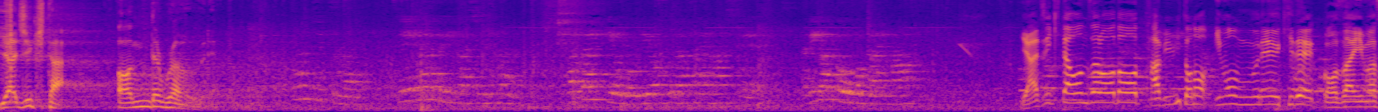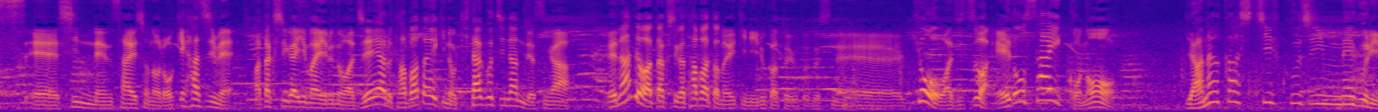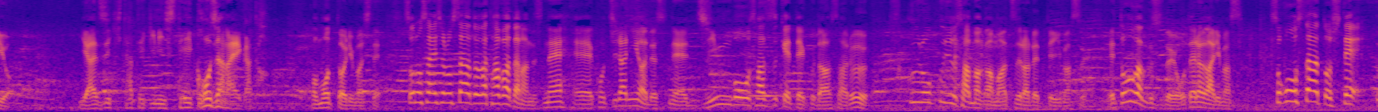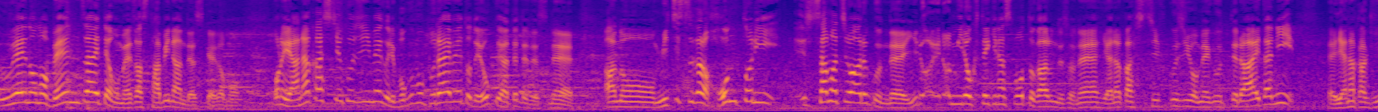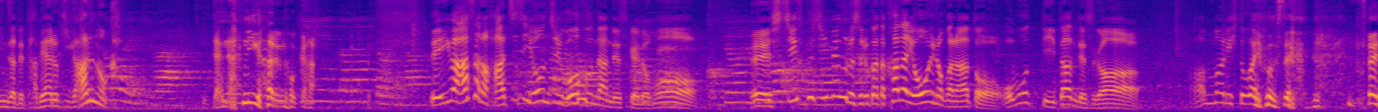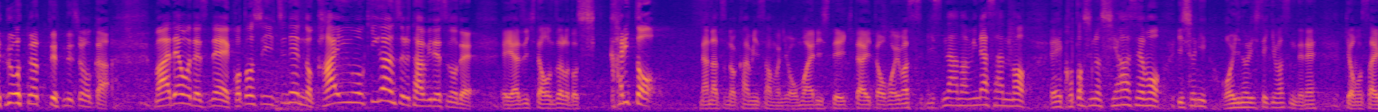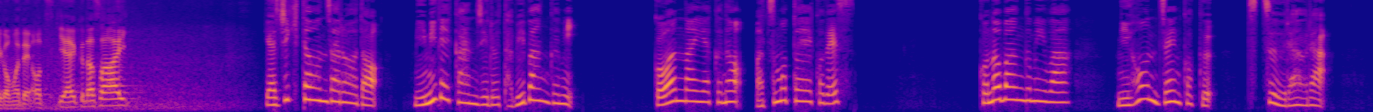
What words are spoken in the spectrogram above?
やじきた on the road. 本日も JR 東日本千葉駅をご利用くださいましてありがとうございます。やじきたオンザロード旅人の伊門宗行でございます、えー新年最初のロケ始め。私が今いるのは JR 田端駅の北口なんですが、えーなんで私が田端の駅にいるかというとですね、えー今日は実は江戸最古の谷中七福神巡りをやじきた的にしていこうじゃないかと。思っておりましてその最初のスタートが田端なんですね、えーこちらにはですね神保を授けてくださる福六十様が祀られています。え東岳寺というお寺があります。そこをスタートして上野の弁財天を目指す旅なんですけれどもこの谷中七福神巡り僕もプライベートでよくやっててですねあのー道すがら本当に下町を歩くんでいろいろ魅力的なスポットがあるんですよね。谷中七福神を巡ってる間にえ谷中銀座で食べ歩きがあるのか一体何があるのか。今朝の8時45分なんですけれども、えー七福神巡りする方かなり多いのかなと思っていたんですがあんまり人がいません。一体どうなってるんでしょうか。まあでもですね今年1年の開運を祈願する旅ですのでえやじきたオンザロードしっかりと7つの神様にお参りしていきたいと思います。リスナーの皆さんの、えー今年の幸せも一緒にお祈りしていきますんでね。今日も最後までお付き合いください。やじきたオンザロード耳で感じる旅番組。ご案内役の松本英子です。この番組は日本全国津々浦々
